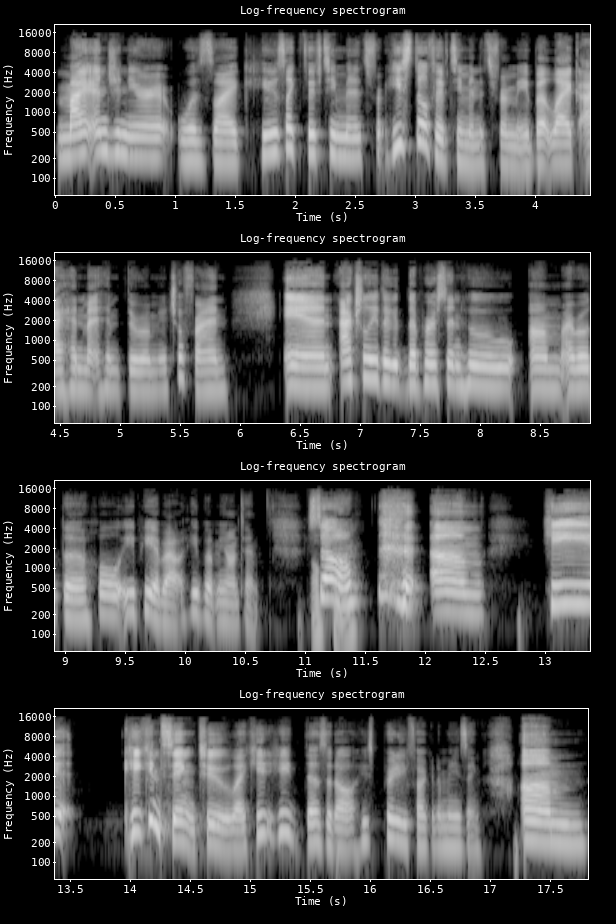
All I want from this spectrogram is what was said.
my engineer was like, he was like 15 minutes from, he's still 15 minutes from me, but like I had met him through a mutual friend. And actually, the, the person who um, I wrote the whole EP about, he put me on to him. So, um, he, he can sing too. Like he, he does it all. He's pretty fucking amazing. Um,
